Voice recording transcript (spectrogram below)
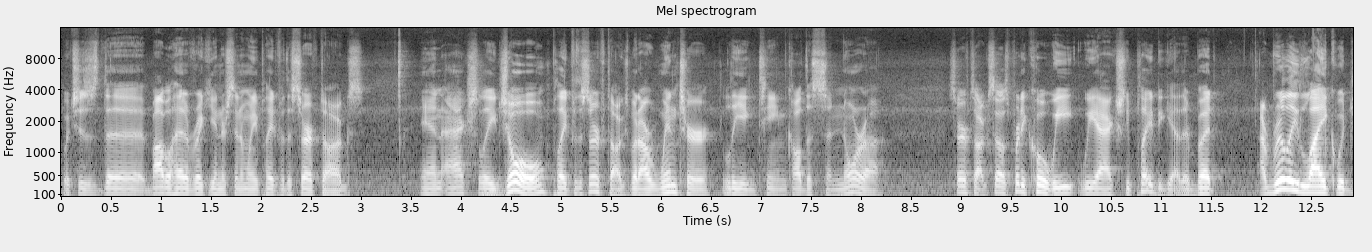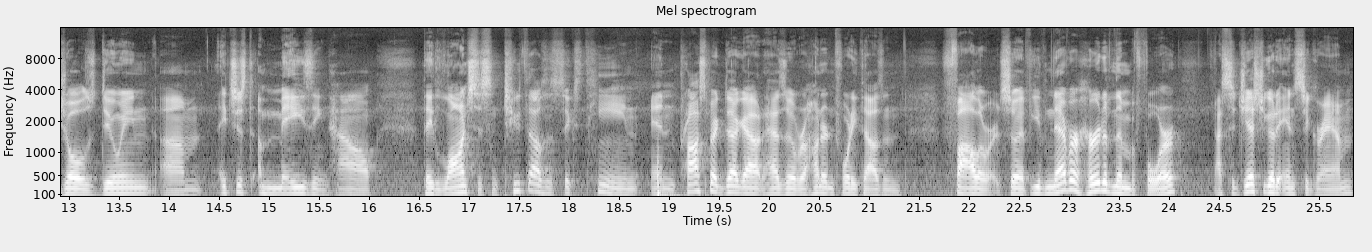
which is the bobblehead of Rickey Henderson when he played for the Surf Dogs. And actually, Joel played for the Surf Dogs, but our winter league team called the Sonora Surf Dogs. So it was pretty cool. We we actually played together. But I really like what Joel's doing. Um, it's just amazing how they launched this in 2016, and Prospect Dugout has over 140,000 followers. So if you've never heard of them before, I suggest you go to Instagram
